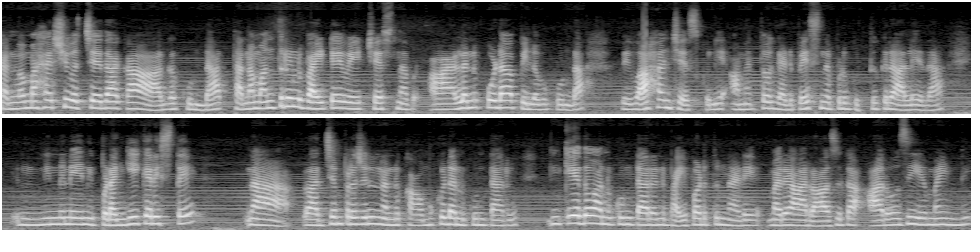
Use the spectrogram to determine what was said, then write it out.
కన్వ మహర్షి వచ్చేదాకా ఆగకుండా తన మంత్రులు బయటే వెయిట్ చేస్తున్నప్పుడు వాళ్ళను కూడా పిలవకుండా వివాహం చేసుకుని ఆమెతో గడిపేసినప్పుడు గుర్తుకు రాలేదా? నిన్ను నేను ఇప్పుడు అంగీకరిస్తే నా రాజ్యం ప్రజలు నన్ను కాముకుడు అనుకుంటారు ఇంకేదో అనుకుంటారని భయపడుతున్నాడే. మరి ఆ రాజుగా ఆ రోజు ఏమైంది?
